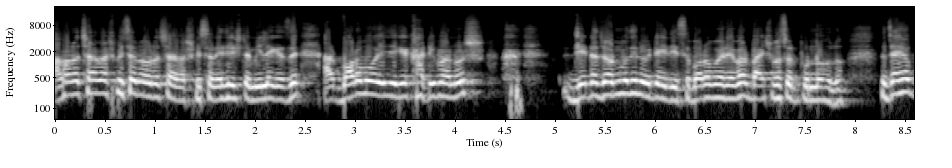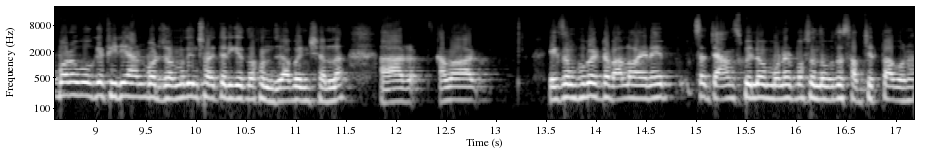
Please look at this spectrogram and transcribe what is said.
আমারও ছয় মাস পিছনে ওরও ছয় মাস পিছনে এই জিনিসটা মিলে গেছে। আর বড় বউ এই দিকে খাঁটি মানুষ যেটা জন্মদিন ওইটাই দিছে, বড় বউয়ের এবার বাইশ বছর পূর্ণ হলো। যাই হোক, বড় বউকে ফিরিয়ে আনব, জন্মদিন ছয় তারিখে তখন যাব ইনশাল্লাহ। আর আমার এক্সাম খুব একটা ভালো হয় নাই চান্স পেলেও মনের পছন্দ মতো সাবজেক্ট পাবো না।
